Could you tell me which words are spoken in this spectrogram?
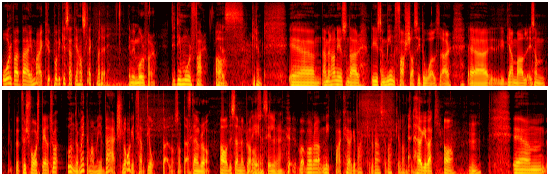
Orvar Bergmark. På vilket sätt är han släkt med dig? Det är min morfar. Det är din morfar? Yes. Grymt. Eh, men han är ju sån där, det är ju som min farsas idol där. Eh, gammal liksom, försvarsspelare. Tror jag, undrar om inte var med i världslaget 58 eller något sånt där. Stämmer bra. Ja, det stämmer bra. VM-silver. Var det? Mittback, högerback eller vänsterback eller någonting? Högerback. Ja. Mm. Ehm,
